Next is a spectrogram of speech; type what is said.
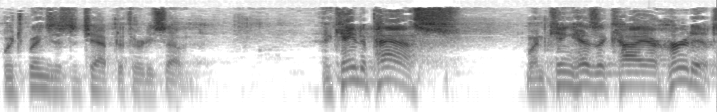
Which brings us to chapter 37. And came to pass, when King Hezekiah heard it,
